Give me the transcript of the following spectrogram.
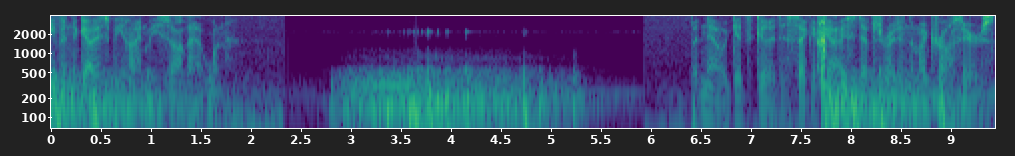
Even the guys behind me saw that one. But now it gets good. A second guy steps right into my crosshairs.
